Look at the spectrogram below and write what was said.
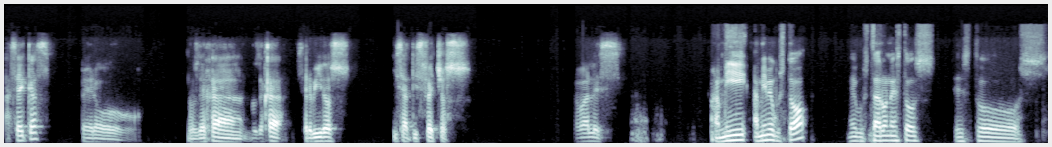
a secas, pero nos deja, nos deja servidos y satisfechos. Chavales. A mí, a mí me gustó, me gustaron estos, estos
